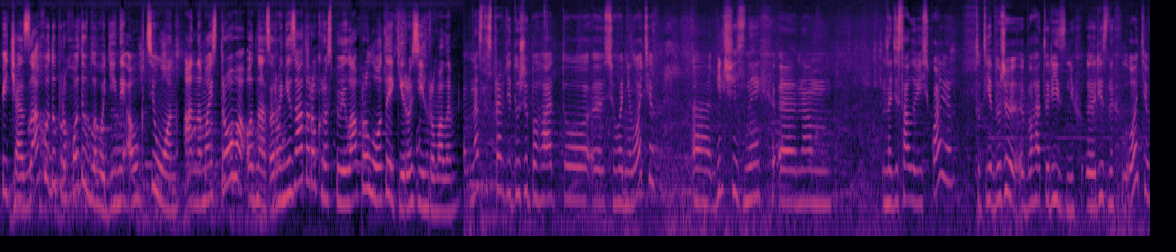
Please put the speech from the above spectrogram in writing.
Під час заходу проходив благодійний аукціон. Анна Майстрова, одна з організаторок, розповіла про лоти, які розігрували. У нас насправді дуже багато е, сьогодні лотів. Е, Більшість з них е, нам надіслали військові. Тут є дуже багато різних, е, різних лотів.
